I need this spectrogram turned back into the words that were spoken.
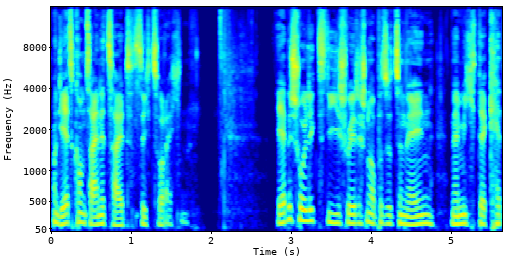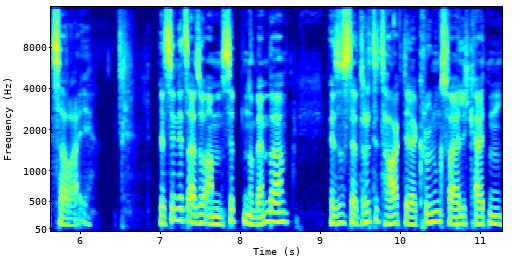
Und jetzt kommt seine Zeit, sich zu rächen. Er beschuldigt die schwedischen Oppositionellen nämlich der Ketzerei. Wir sind jetzt also am 7. November. Es ist der dritte Tag der Krönungsfeierlichkeiten.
